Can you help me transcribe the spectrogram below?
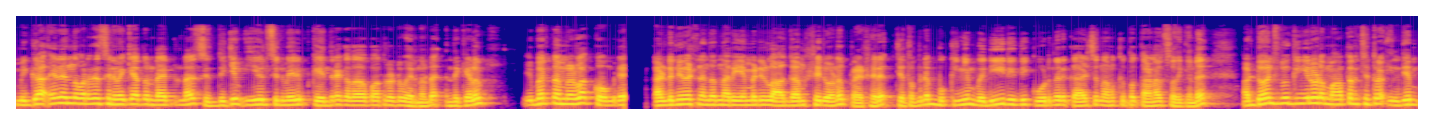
മിഗാൻ എന്ന് പറയുന്ന സിനിമയ്ക്കകത്ത് ഉണ്ടായിട്ടുണ്ട് സിദ്ധിക്കും ഈ ഒരു സിനിമയിലും കേന്ദ്ര കഥാപാത്രമായിട്ട് വരുന്നുണ്ട്. എന്തൊക്കെയാണ്? ഇവർ തമ്മിലുള്ള കോമ്പിനേഷൻ കണ്ടിന്യൂവേഷൻ എന്തെന്ന് അറിയാൻ വേണ്ടിയുള്ള ആകാംക്ഷയിലുമാണ് പ്രേക്ഷകർ ചിത്രത്തിന്റെ ബുക്കിംഗും വലിയ രീതിയിൽ കൂടുന്ന ഒരു കാഴ്ച നമുക്കിപ്പോൾ കാണാൻ സാധിക്കുന്നുണ്ട്. അഡ്വാൻസ് ബുക്കിങ്ങിലൂടെ മാത്രം ചിത്രം ഇന്ത്യൻ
